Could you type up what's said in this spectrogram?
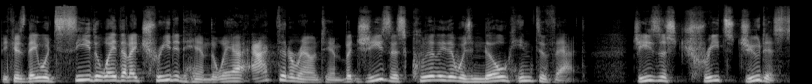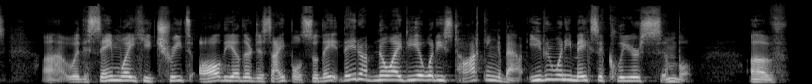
Because they would see the way that I treated him, the way I acted around him. But Jesus, clearly, there was no hint of that. Jesus treats Judas uh, with the same way he treats all the other disciples. So they, they have no idea what he's talking about, even when he makes a clear symbol of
